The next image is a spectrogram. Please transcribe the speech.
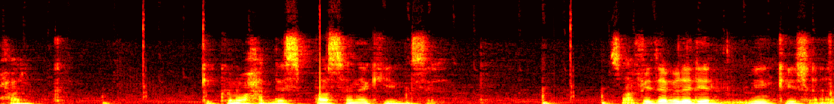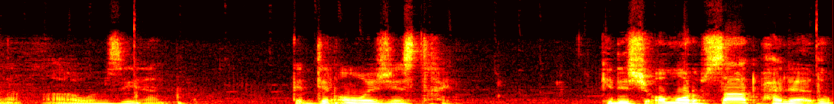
بحال هكا. كيكون واحد ليسباس هنا كيتزاد صافي دابا ديال لين كيش أنا ها هو مزيان. كدير اونجيستري كاينين شي أمور بساط بحال هادو.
